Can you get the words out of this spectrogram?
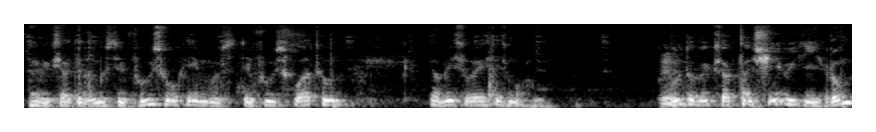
Dann habe ich gesagt, du musst den Fuß hochheben, musst den Fuß vortun. Ja, wie soll ich das machen? Mhm. Habe ich gesagt, dann schiebe ich dich rum,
